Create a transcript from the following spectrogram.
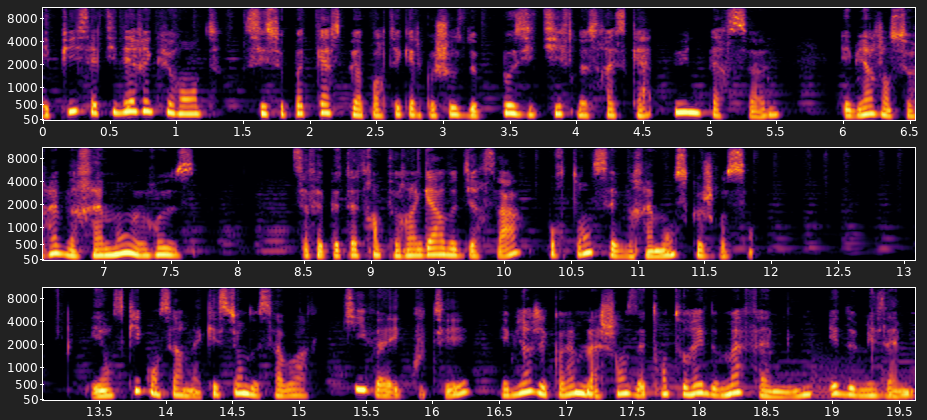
Et puis cette idée récurrente, si ce podcast peut apporter quelque chose de positif, ne serait-ce qu'à une personne, eh bien j'en serais vraiment heureuse. Ça fait peut-être un peu ringard de dire ça, pourtant c'est vraiment ce que je ressens. Et en ce qui concerne la question de savoir qui va écouter, eh bien j'ai quand même la chance d'être entourée de ma famille et de mes amis.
